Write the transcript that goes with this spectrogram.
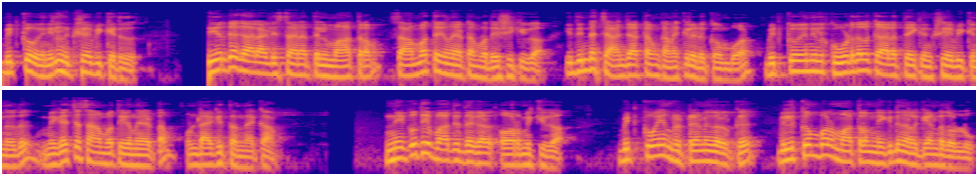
ബിറ്റ്കോയിനിൽ നിക്ഷേപിക്കരുത്. ദീർഘകാലാടിസ്ഥാനത്തിൽ മാത്രം സാമ്പത്തിക നേട്ടം പ്രതീക്ഷിക്കുക. ഇതിന്റെ ചാഞ്ചാട്ടം കണക്കിലെടുക്കുമ്പോൾ ബിറ്റ്കോയിനിൽ കൂടുതൽ കാലത്തേക്ക് നിക്ഷേപിക്കുന്നത് മികച്ച സാമ്പത്തിക നേട്ടം ഉണ്ടാക്കി തന്നേക്കാം. നികുതി ബാധ്യതകൾ ഓർമ്മിക്കുക. ബിറ്റ്കോയിൻ റിട്ടേണുകൾക്ക് വിൽക്കുമ്പോൾ മാത്രം നികുതി നൽകേണ്ടതുള്ളൂ.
